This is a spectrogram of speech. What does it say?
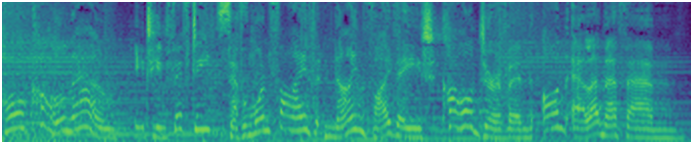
Call Call now 1850 715 958. Call Dervan on LMFM.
